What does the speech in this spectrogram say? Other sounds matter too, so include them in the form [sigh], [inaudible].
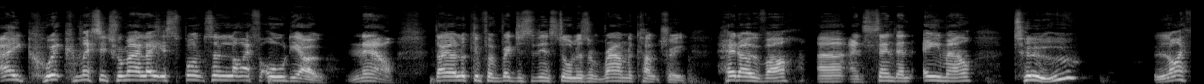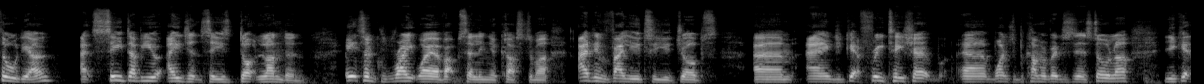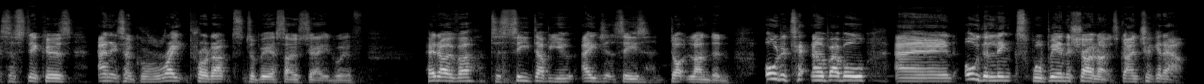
A quick message from our latest sponsor, Life Audio. Now, they are looking for registered installers around the country. Head over uh, and send an email to Life Audio at cwagencies.london. It's a great way of upselling your customer, adding value to your jobs. Um, and you get a free t-shirt uh, once you become a registered installer. You get some stickers, and it's a great product to be associated with. Head over to cwagencies.london. All the technobabble and all the links will be in the show notes. Go and check it out.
